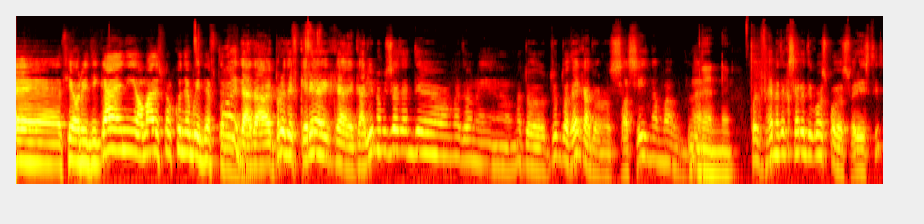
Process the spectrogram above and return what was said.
ε, θεωρητικά είναι οι ομάδες που έρχονται από η δεύτερη. Όχι, τα, τα, η πρώτη ευκαιρία η κα- καλή νομίζω ήταν τε- με τον, ε, με το, το, το δέκατο Σασίνα. μα- Ναι, ναι. που Φαίνεται εξαιρετικός ποδοσφαιρίστης.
